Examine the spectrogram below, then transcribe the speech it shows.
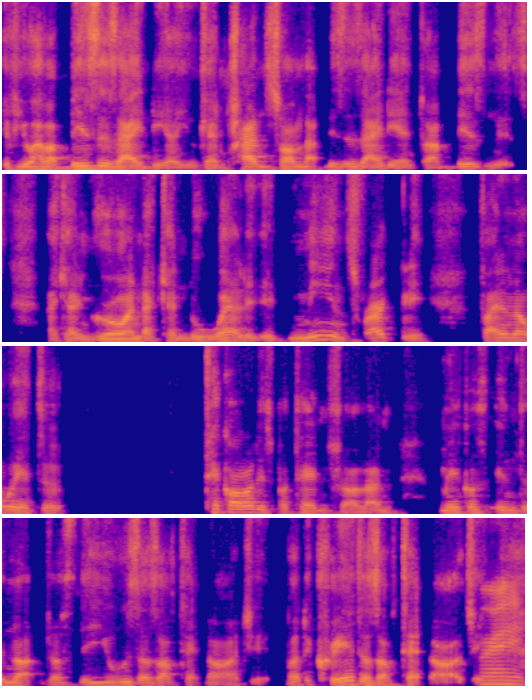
if you have a business idea, you can transform that business idea into a business that can grow and that can do well. It, it means, frankly, finding a way to take all of this potential and make us into not just the users of technology, but the creators of technology. Right.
